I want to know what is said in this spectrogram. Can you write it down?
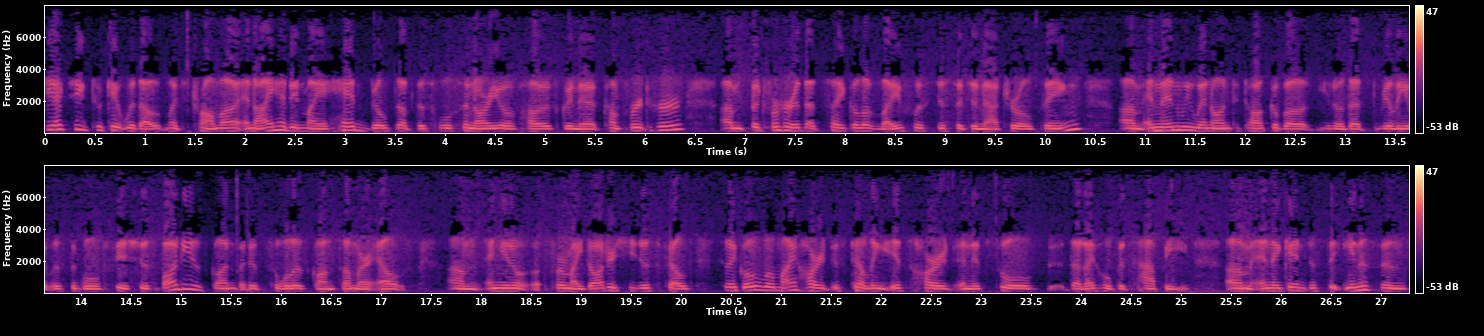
she actually took it without much trauma, and I had in my head built up this whole scenario of how I was going to comfort her. Um, but for her, that cycle of life was just such a natural thing. Um, and then we went on to talk about, you know, that really it was the goldfish. His body is gone, but its soul has gone somewhere else. Um, and, you know, for my daughter, she just felt, she's like, oh, well, my heart is telling its heart and its soul that I hope it's happy. Um, and again, just the innocence,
